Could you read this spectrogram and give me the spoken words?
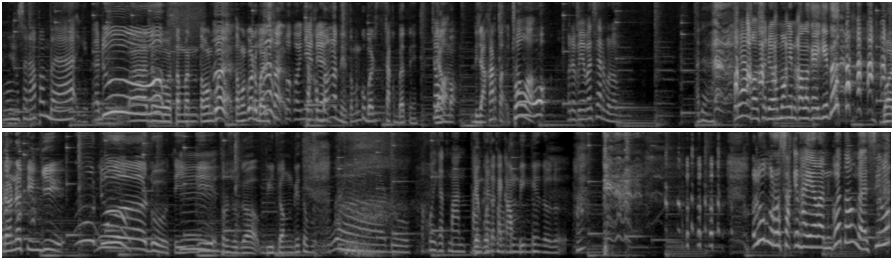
Mau gitu. pesan apa mbak? Gitu. Aduh. Waduh, temen temen gue, temen gue ada barista, Uh, pokoknya cakep dia. banget nih. Temen gue barista cakep banget nih. Cowok? Yang mau- di Jakarta, Cowok. cowok. Udah punya pacar belum? Ada. ya gak usah diomongin kalau kayak gitu. Badannya tinggi. Waduh, tinggi. Terus juga bidang gitu. Waduh. Aku ingat mantan. Janggutnya kan kayak kambing gitu. gitu loh. Lu ngerusakin hayalan gue tau gak sih lo?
